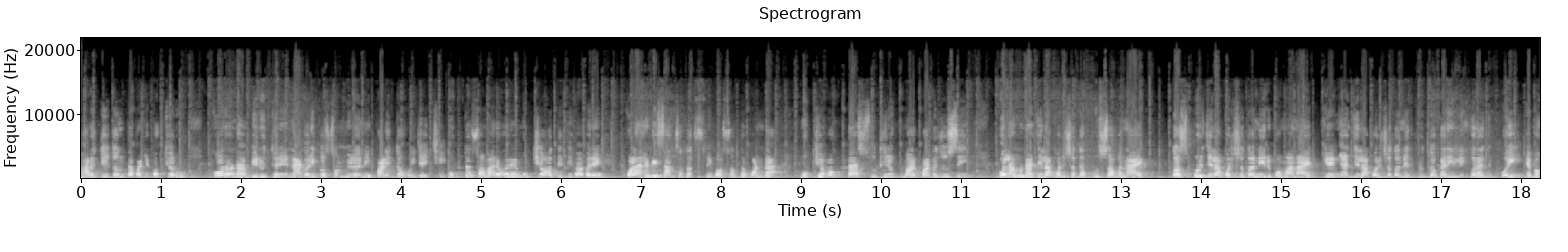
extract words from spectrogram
ଭାରତୀୟ ଜନତା ପାର୍ଟି ପକ୍ଷରୁ କରୋନା ବିରୁଦ୍ଧରେ ନାଗରିକ ସମ୍ମିଳନୀ ପାଳିତ ହୋଇଯାଇଛି ଉକ୍ତ ସମାରୋହରେ ମୁଖ୍ୟ ଅତିଥି ଭାବରେ କଳାହାଣ୍ଡି ସାଂସଦ ଶ୍ରୀ ବସନ୍ତ ପଣ୍ଡା ମୁଖ୍ୟ ବକ୍ତା ସୁଧୀର କୁମାର ପାଟଜୋଶୀ ଗୋଲାମୁଣ୍ଡା ଜିଲ୍ଲା ପରିଷଦ ବୃଷଭ ନାୟକ দশপুর জেলা পরিষদ নিরুপমা নায়ক কেঙ্গা জেলা পরিষদ নেতৃত্বকারী লিঙ্গরাজ ভୋଇ এবং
